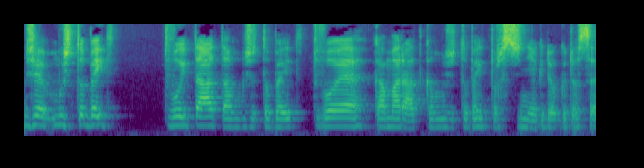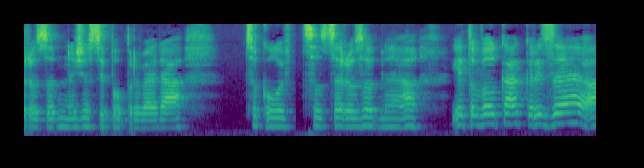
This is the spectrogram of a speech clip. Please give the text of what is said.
že může to být tvůj táta, může to být tvoje kamarádka, může to být prostě někdo, kdo se rozhodne, že si poprvé dá cokoliv, co se rozhodne a je to velká krize a,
